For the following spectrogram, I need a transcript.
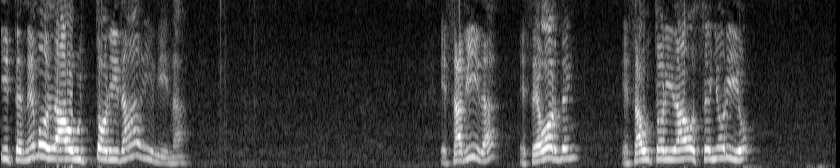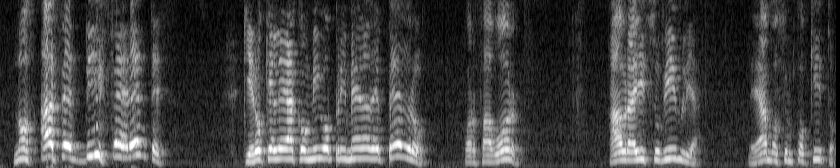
y tenemos la autoridad divina. Esa vida, ese orden, esa autoridad o señorío nos hace diferentes. Quiero que lea conmigo primera de Pedro, por favor. Abra ahí su Biblia. Leamos un poquito.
